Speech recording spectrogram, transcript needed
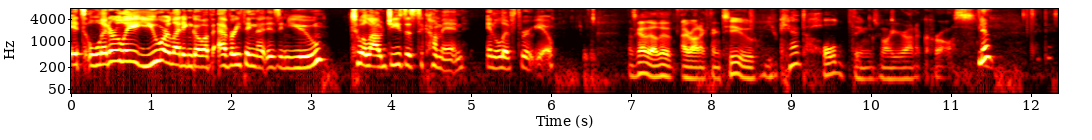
It's literally you are letting go of everything that is in you to allow Jesus to come in and live through you. That's kind of the other ironic thing too. You can't hold things while you're on a cross. No. It's like this.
